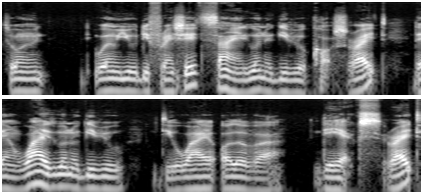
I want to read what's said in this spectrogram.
So when when you differentiate sine, it's going to give you cos, right? Then y is going to give you dy all over dx, right?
